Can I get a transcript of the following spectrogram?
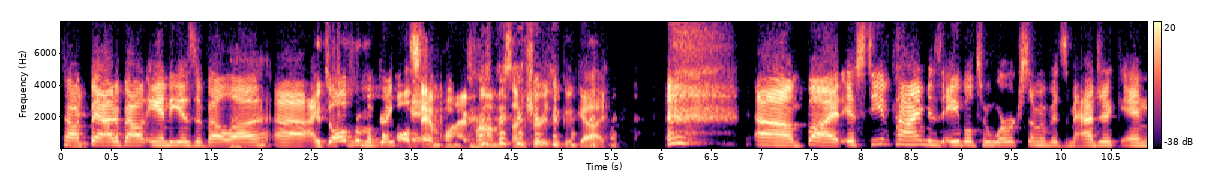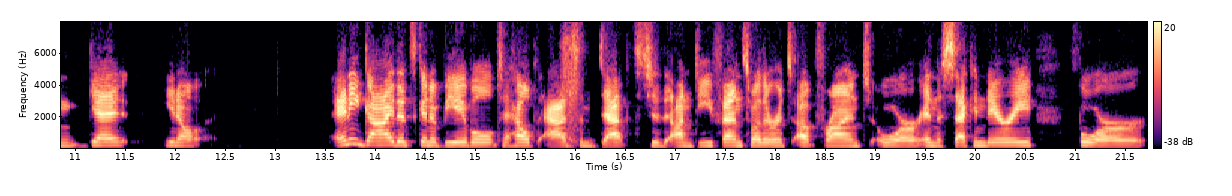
talk bad about Andy Isabella. Uh, it's all from a football standpoint. I promise. I'm sure he's a good guy. um, but if Steve Keim is able to work some of his magic and get, you know, any guy that's going to be able to help add some depth to the, on defense, whether it's up front or in the secondary for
